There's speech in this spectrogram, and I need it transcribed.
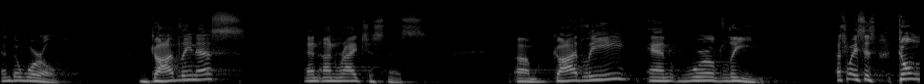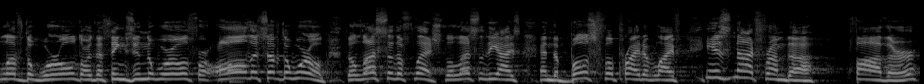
and the world, godliness and unrighteousness, um, godly and worldly. That's why he says, Don't love the world or the things in the world, for all that's of the world, the lust of the flesh, the lust of the eyes, and the boastful pride of life, is not from the Father,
